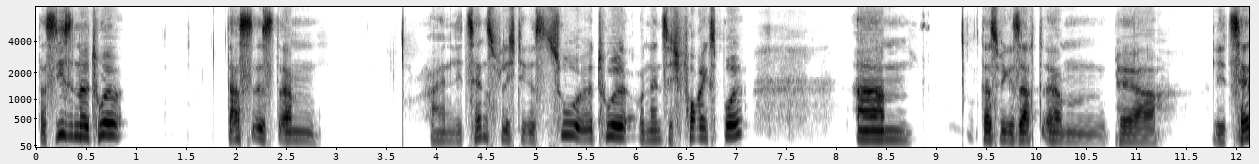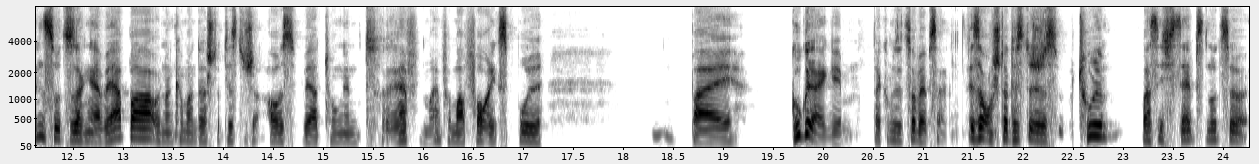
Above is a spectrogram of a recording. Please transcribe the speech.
das Seasonal Tool, das ist ähm, ein lizenzpflichtiges Tool und nennt sich Forex Bull. Ähm, das wie gesagt ähm, per Lizenz sozusagen erwerbbar und dann kann man da statistische Auswertungen treffen. Einfach mal Forex Bull bei Google eingeben. Da kommen Sie zur Website. Ist auch ein statistisches Tool, was ich selbst nutze,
